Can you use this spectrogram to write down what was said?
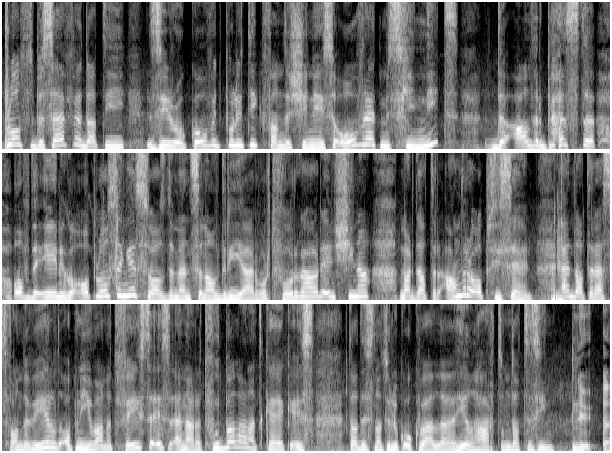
plots beseffen dat die zero-covid-politiek van de Chinese overheid misschien niet de allerbeste of de enige oplossing is, zoals de mensen al drie jaar wordt voorgehouden in China, maar dat er andere opties zijn. En dat de rest van de wereld opnieuw aan het feesten is en naar het voetbal aan het kijken is. Dat is natuurlijk ook wel uh, heel hard om dat te zien. Nu, uh,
